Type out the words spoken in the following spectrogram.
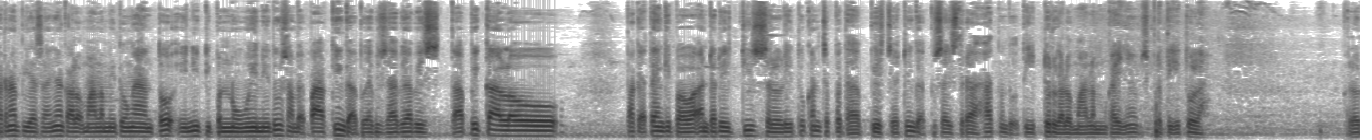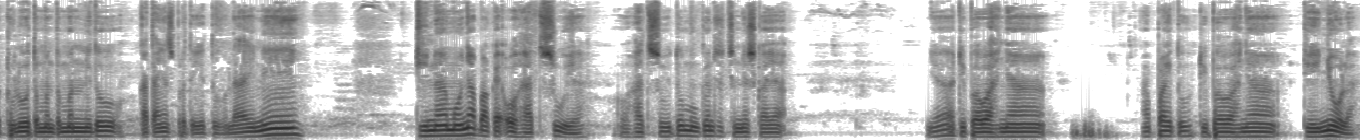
Karena biasanya kalau malam itu ngantuk, ini dipenuhin itu sampai pagi nggak habis habis. Tapi kalau pakai tangki bawaan dari diesel itu kan cepet habis, jadi nggak bisa istirahat untuk tidur kalau malam kayaknya seperti itulah. Kalau dulu teman-teman itu katanya seperti itu. Nah ini dinamonya pakai Ohatsu ya. Ohatsu itu mungkin sejenis kayak ya di bawahnya apa itu di bawahnya denyo lah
